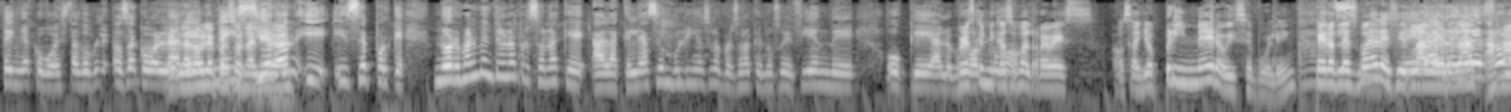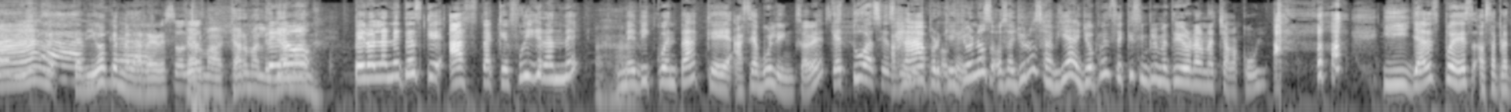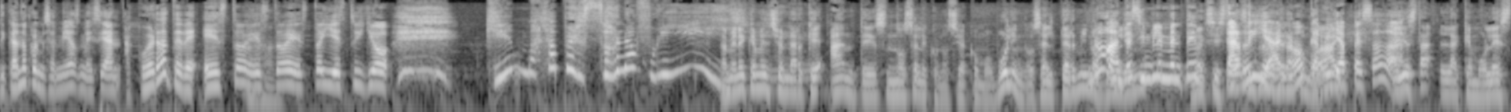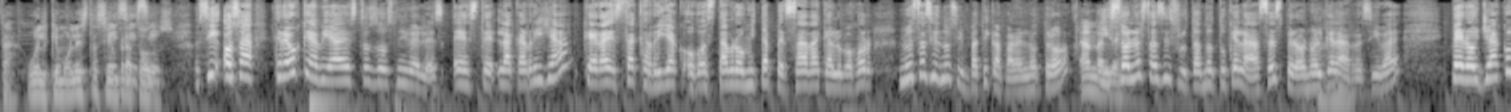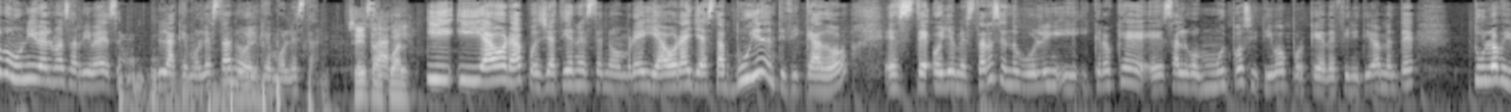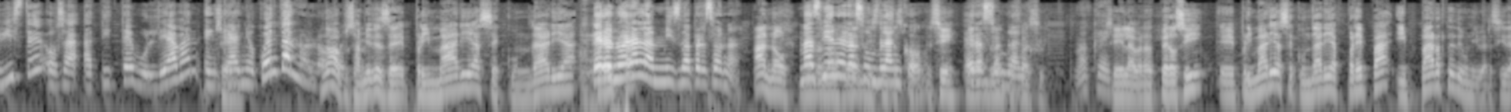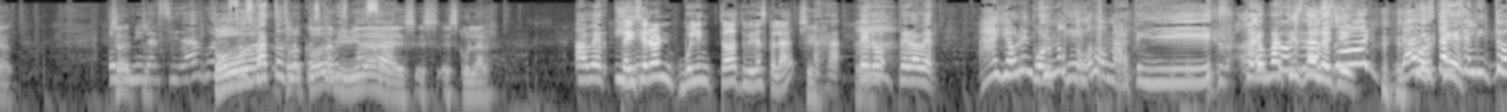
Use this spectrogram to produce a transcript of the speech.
tenga como esta doble, o sea, como la, La de, doble me personalidad. hicieron y hice porque normalmente una persona que a la que le hacen bullying es una persona que no se defiende o que a lo mejor Pero es que en mi caso fue al revés. O sea, yo primero hice bullying, Ah, pero les voy a decir la, la verdad. la Ajá, vida, te digo que me la regresó Dios. Karma, karma le pero, llaman. pero la neta es que hasta que fui grande Ajá. me di cuenta que hacía bullying, ¿sabes? que tú hacías Ajá, bullying. porque Ok. yo no, o sea, yo no sabía, yo pensé que simplemente yo era una chava cool. y ya después, o sea, platicando con mis amigas me decían, acuérdate de esto, esto, esto y esto y yo, qué mala persona fui. También hay que mencionar que antes no se le conocía como bullying, o sea, el término No, bullying antes simplemente no existía, carrilla, simplemente ¿no? como, Carrilla "Ay, pesada". Ahí está la que molesta o el que molesta siempre Sí, a todos. Sí. Sí, o sea, creo que había estos dos niveles. Este, la carrilla, que era esta carrilla o esta bromita pesada que a lo mejor no está siendo simpática para el otro Ándale. y solo estás disfrutando tú que la haces, pero no el que la recibe. Pero ya como un nivel más arriba es la que molestan o el que molestan. Sí, O tal sea, cual. Y, y ahora pues ya tiene este nombre y ahora ya está muy identificado. Este, oye, me están haciendo bullying y, y creo que es algo muy positivo porque definitivamente tú lo viviste, o sea, a ti te bulleaban, ¿en Sí. qué año? Cuéntanoslo. No, pues a mí desde primaria, secundaria. Pero no era la misma persona. Ah, no. Más no, bien no, eras un blanco. Sí, era Eras un un blanco, blanco. fácil. Ok. Sí, la verdad. Pero sí, eh, primaria, secundaria, prepa y parte de universidad. En O sea, la universidad, bueno, Toda, estos vatos to- locos, toda ¿qué mi les vida pasa? es, es- escolar. A ver, y, ¿Te hicieron bullying toda tu vida escolar? Sí. Ajá, pero, pero a ver, Ay, ahora ¿Por entiendo qué? todo, Martis. Pero con Lology. razón. ¿Ya ¿Por qué? Angelito?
